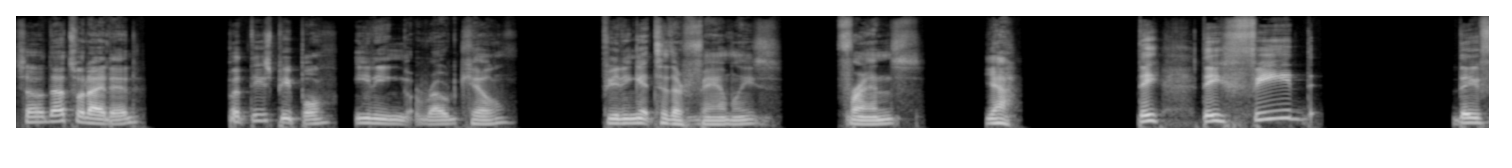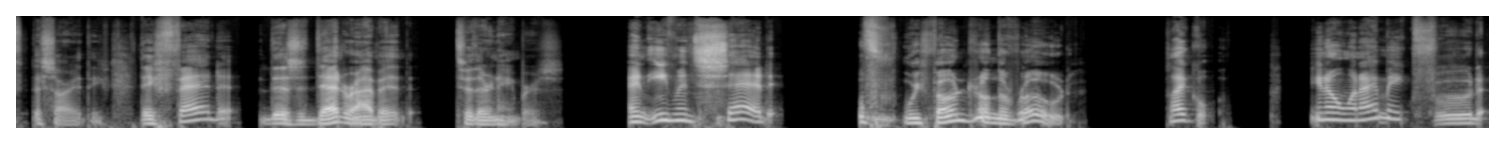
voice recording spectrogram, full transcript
So that's what I did. But these people eating roadkill, feeding it to their families, friends. Yeah. They they feed they sorry, they they fed this dead rabbit to their neighbors and even said we found it on the road. Like you know, when I make food,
